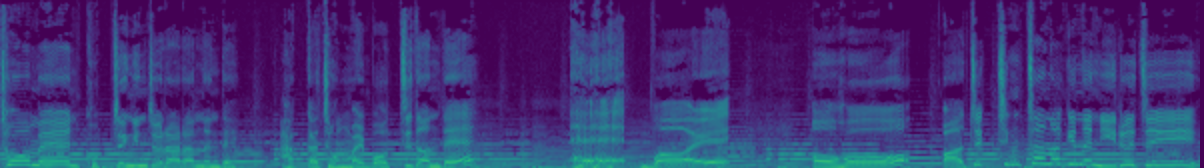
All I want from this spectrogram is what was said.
처음엔 겁쟁인 줄 알았는데 아까 정말 멋지던데. 뭘 어허, 아직 칭찬하기는 이르지.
